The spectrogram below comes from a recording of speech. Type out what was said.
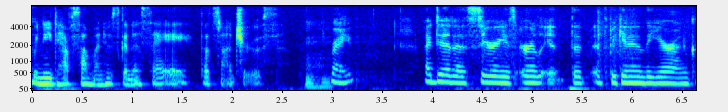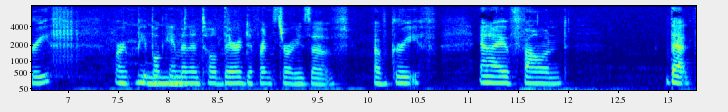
We need to have someone who's going to say that's not truth. Right. I did a series early at the, at the beginning of the year on grief, where people came hmm. in and told their different stories of of grief, and I have found that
